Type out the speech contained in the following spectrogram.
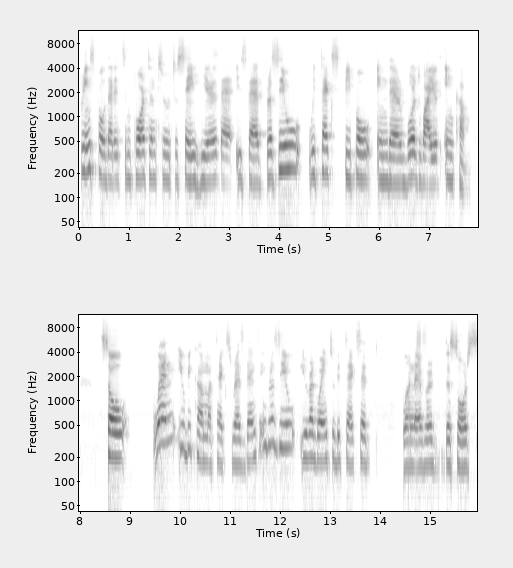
principle that it's important to, to say here that is that Brazil, we tax people in their worldwide income. So when you become a tax resident in Brazil, you are going to be taxed whenever the source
